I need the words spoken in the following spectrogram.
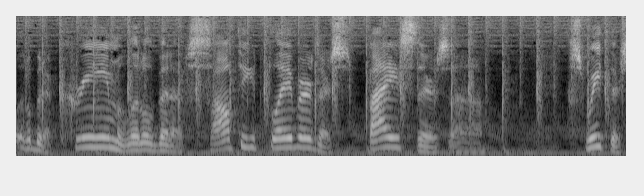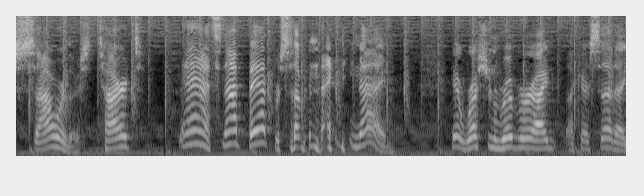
a little bit of cream, a little bit of salty flavors. There's spice. There's uh, sweet. There's sour. There's tart. Yeah, it's not bad for $7.99. Yeah, Russian River. I like I said, I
